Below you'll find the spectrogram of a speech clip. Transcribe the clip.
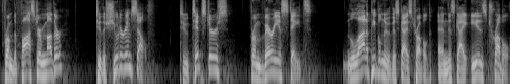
from the foster mother to the shooter himself, to tipsters from various states. A lot of people knew this guy's troubled, and this guy is trouble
